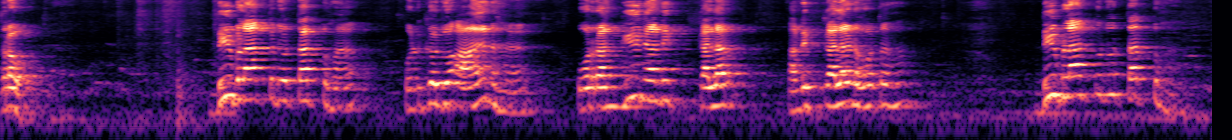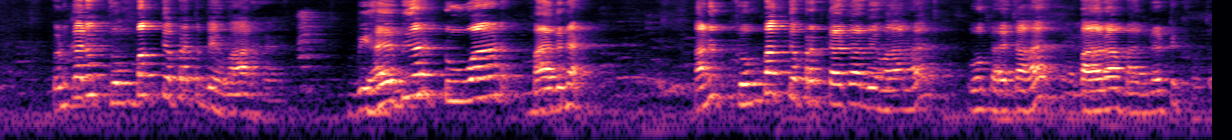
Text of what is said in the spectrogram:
द्रव होती है। डी ब्लैक के जो तत्व हैं, उनके जो आयन हैं, वो रंगीन यानी कलर, यानी कलर्ड होते हैं। डी ब्लैक के जो तत्व है, उनका जो चुंबक के प्रति व्यवहार है, बिहेवियर टूवर्ड मैग्नेट। यानी चुंबक के प्रति कैसा व्यवहार है, वो कहता है पैरा मैग्नेटिक होता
